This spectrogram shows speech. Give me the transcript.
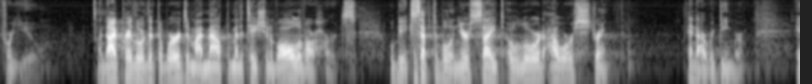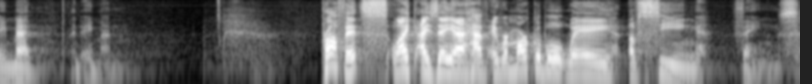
for you. And I pray, Lord, that the words of my mouth, the meditation of all of our hearts, will be acceptable in your sight, O Lord, our strength and our Redeemer. Amen and amen. Prophets, like Isaiah, have a remarkable way of seeing things.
